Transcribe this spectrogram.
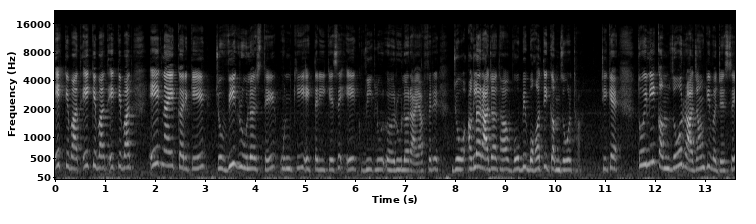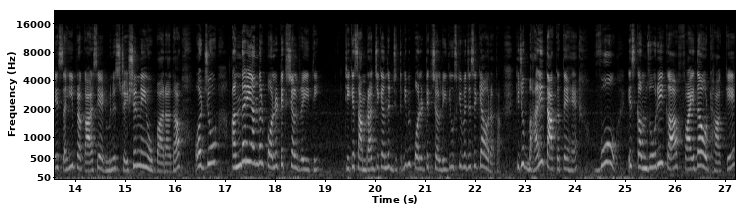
एक के बाद, एक के बाद, एक के बाद, एक ना एक करके जो वीक रूलर्स थे, उनकी एक तरीके से एक वीक रूलर आया। फिर जो अगला राजा था, वो भी बहुत ही कमज़ोर था, ठीक है? तो इन्हीं कमज़ोर राजाओं की वजह से सही प्रकार से एडमिनिस्ट्रेशन नहीं हो पा रहा था और जो अंदर ही अंदर पॉलिटिक्स चल रही थी, ठीक है? साम्राज्य के अंदर जितनी भी पॉलिटिक्स चल रही थी, उसकी वजह से क्या हो रहा था कि जो बाहरी ताकतें हैं, वो इस कमज़ोरी का फ़ायदा उठा के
